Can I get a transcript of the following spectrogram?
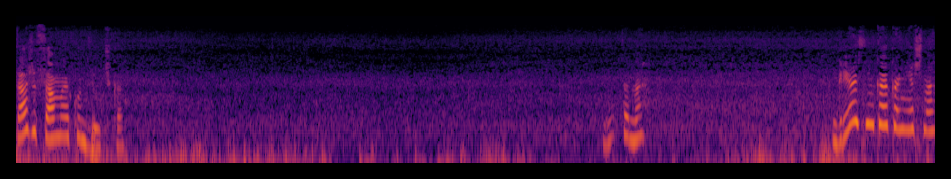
Та же самая кундрючка. Вот она. Грязненькая, конечно.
